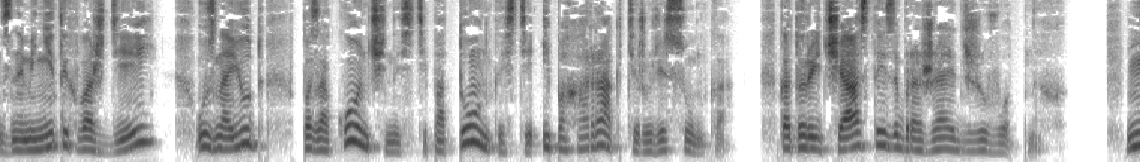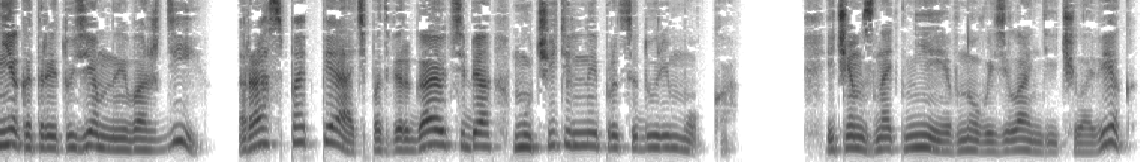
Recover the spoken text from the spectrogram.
Знаменитых вождей узнают по законченности, по тонкости и по характеру рисунка, который часто изображает животных. Некоторые туземные вожди раз по пять подвергают себя мучительной процедуре мока. И чем знатнее в Новой Зеландии человек,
